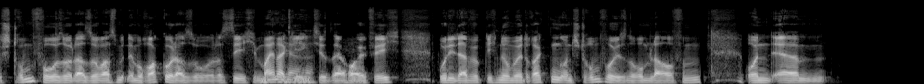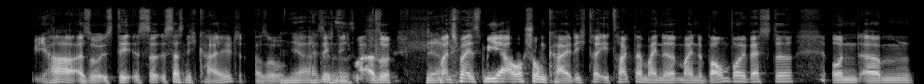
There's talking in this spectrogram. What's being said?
Strumpfhose oder sowas mit einem Rock oder so. Das sehe ich in meiner ja. Gegend hier sehr häufig, wo die da wirklich nur mit Röcken und Strumpfhosen rumlaufen. Und ähm, ja, also ist, ist, ist das nicht kalt? Also ja, weiß ich nicht mal. Also ja. manchmal ist mir ja auch schon kalt. Ich, tra ich trage da meine, meine Baumwollweste und ähm,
